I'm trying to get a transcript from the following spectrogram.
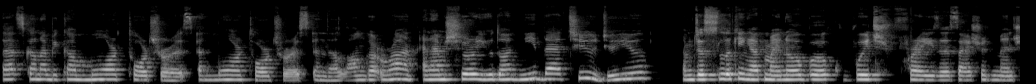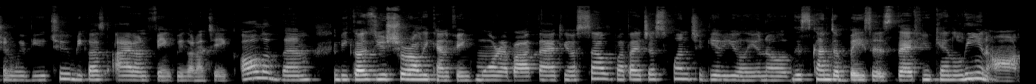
that's going to become more torturous and more torturous in the longer run. And i'm sure you don't need that too do you I'm just looking at my notebook which phrases I should mention with you too because I don't think we're gonna take all of them because you surely can think more about that yourself but I just want to give you you know this kind of basis that you can lean on.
